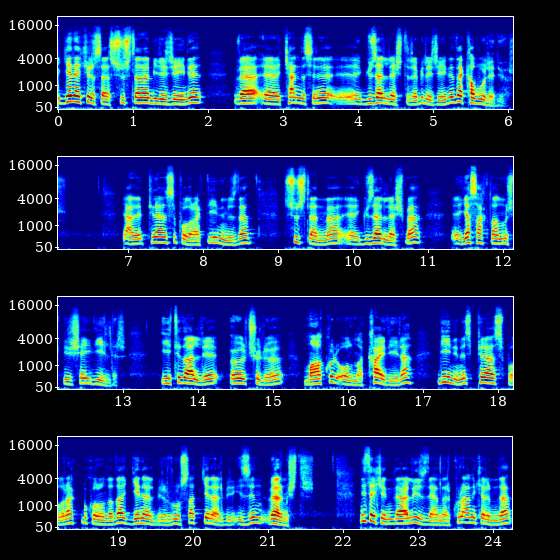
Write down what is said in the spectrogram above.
gerekirse süslenebileceğini ve kendisini güzelleştirebileceğini de kabul ediyor. Yani prensip olarak dinimizde süslenme, e, güzelleşme e, yasaklanmış bir şey değildir. İtidalli, ölçülü, makul olma kaydıyla dinimiz prensip olarak bu konuda da genel bir ruhsat, genel bir izin vermiştir. Nitekim değerli izleyenler Kur'an-ı Kerim'de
